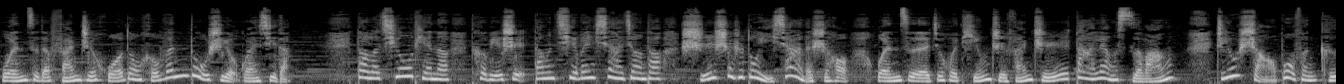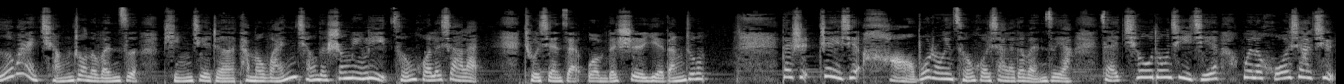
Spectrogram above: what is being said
蚊子的繁殖活动和温度是有关系的。到了秋天呢，特别是当气温下降到十摄氏度以下的时候，蚊子就会停止繁殖，大量死亡。只有少部分格外强壮的蚊子，凭借着它们顽强的生命力存活了下来，出现在我们的视野当中。但是这些好不容易存活下来的蚊子呀，在秋冬季节为了活下去，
